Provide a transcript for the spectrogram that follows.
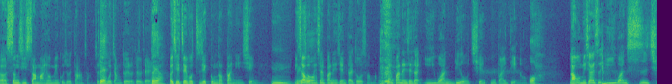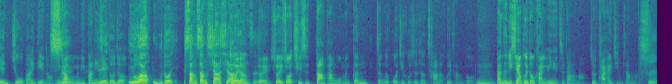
呃升息三码以后，美股就会大涨。这个我讲对了，对不对？对啊。而且这波直接攻到半年线嗯，你知道我们现在半年线在多少吗？我们现在半年线在一万六千五百点哦。哇，那我们现在是一万四千九百点哦。你看我们离半年线多久？一万五都上上下下这样子。对，所以说其实大盘我们跟整个国际股市真的差了非常多。嗯，但是你现在回头看，原因也知道了嘛，就台海紧张嘛，是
